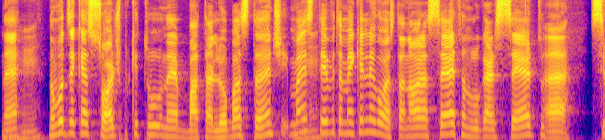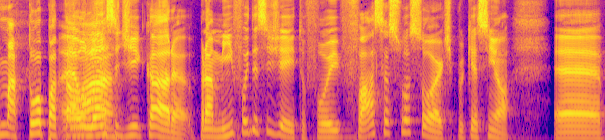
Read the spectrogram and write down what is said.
né? Uhum. Não vou dizer que é sorte, porque tu, né, batalhou bastante, mas teve também aquele negócio, tá na hora certa, no lugar certo, É. se matou pra tá É lá. o lance de, cara, pra mim foi desse jeito, foi faça a sua sorte, porque assim, ó, é,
